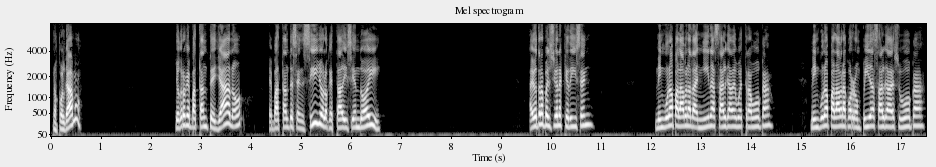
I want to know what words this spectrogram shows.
¿Nos colgamos? Yo creo que es bastante llano es bastante sencillo lo que está diciendo ahí. Hay otras versiones que dicen, ninguna palabra dañina salga de vuestra boca, ninguna palabra corrompida salga de su boca.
